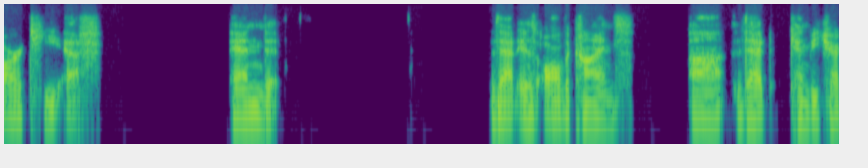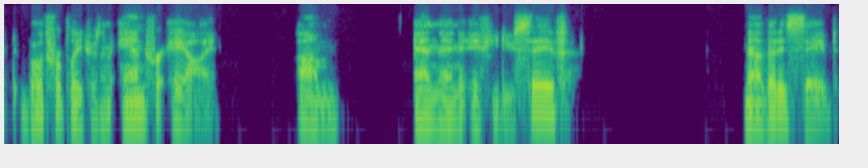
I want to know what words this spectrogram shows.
RTF. And that is all the kinds uh, that can be checked both for plagiarism and for AI. Um, and then if you do save, now that is saved.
